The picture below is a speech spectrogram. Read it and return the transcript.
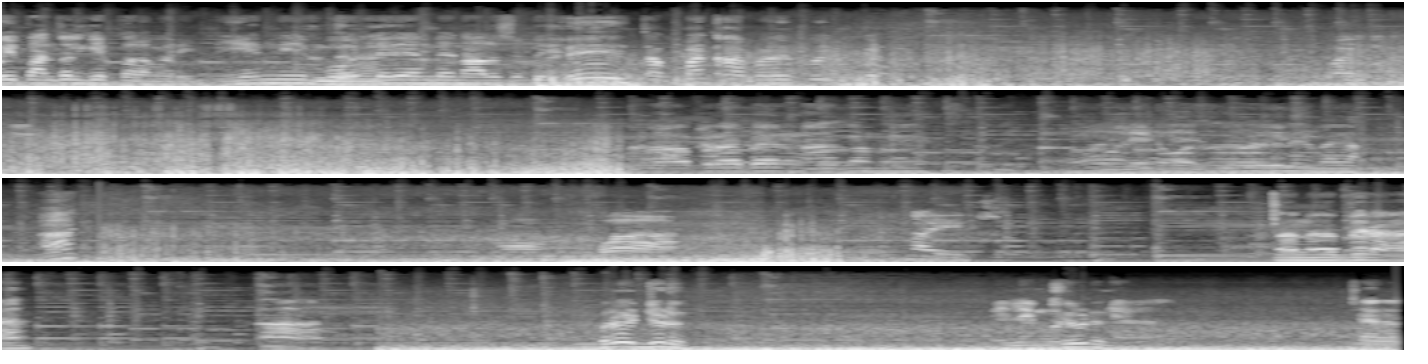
పోయి పంతులకి చెప్పాలా మరి? ఏంది బోర్డు నాలుగు తప్పంటారా పోయి, నన్ను చెప్పారా ఆ, బ్రో ఇటు చూడు. వెళ్ళేం చూడు. కొట్టుకున్నా. చాలా.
